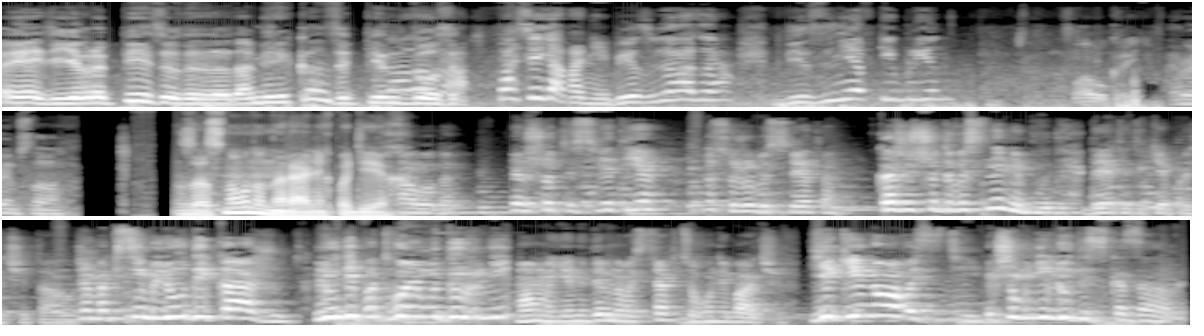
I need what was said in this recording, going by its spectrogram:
Эти европейцы, вот это, американцы, пиндосы. Посидят они без газа, без нефти, блин. Слава Украине. Героям слава. Засновано на реальних подіях. Алло, да. Що ти, світ є? Я сижу без світа. Кажуть, що до весни не буде. Де ти таке прочитала? Вже Максим, люди кажуть. Люди по-твоєму дурні. Мама, я ніде в новостях цього не бачив. Які новості? Якщо мені люди сказали.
